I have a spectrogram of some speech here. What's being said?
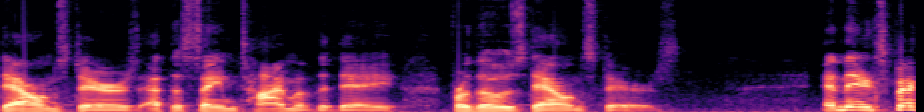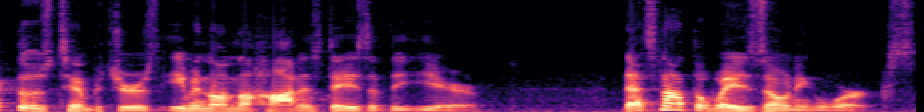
downstairs at the same time of the day for those downstairs. And they expect those temperatures even on the hottest days of the year. That's not the way zoning works.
